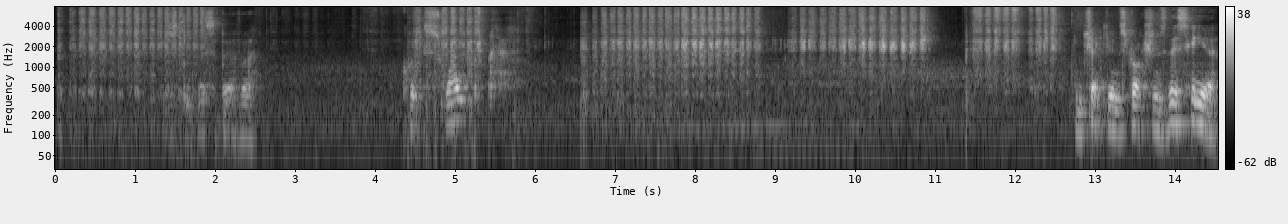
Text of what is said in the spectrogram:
Just give this a bit of a quick swipe. You can check your instructions. This here,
